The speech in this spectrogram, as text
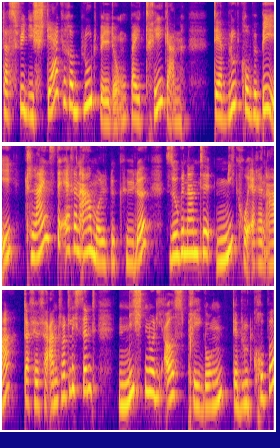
dass für die stärkere Blutbildung bei Trägern der Blutgruppe B kleinste RNA-Moleküle, sogenannte MikroRNA, dafür verantwortlich sind, nicht nur die Ausprägung der Blutgruppe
